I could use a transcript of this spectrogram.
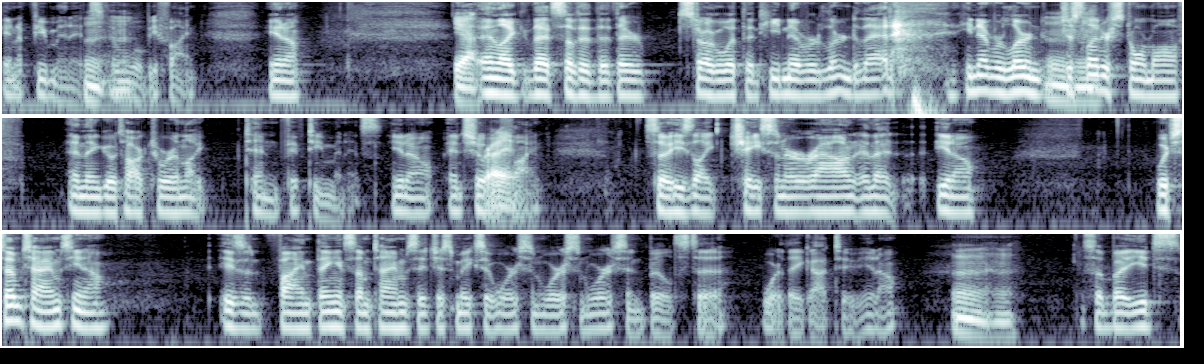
in a few minutes, Mhm. and we'll be fine. You know. Yeah. And like that's something that they're struggling with, and he never learned that. he never learned. Just Mhm. let her storm off, and then go talk to her in like 10, 15 minutes. You know, and she'll Right. be fine. So he's like chasing her around, and that you know, which sometimes you know is a fine thing, and sometimes it just makes it worse and worse and worse, and builds to where they got to. You know. hmm So, but it's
